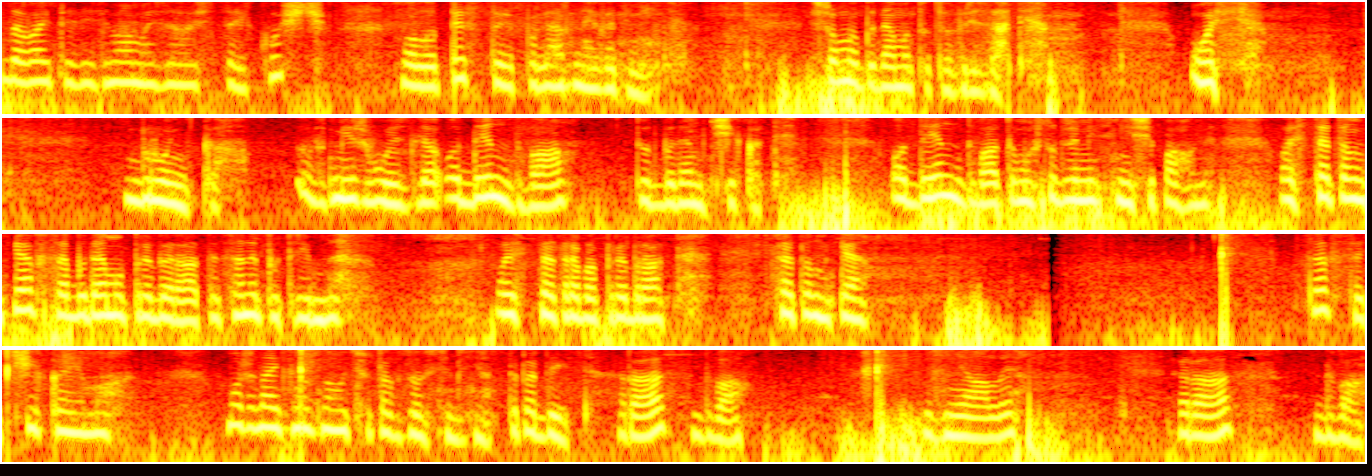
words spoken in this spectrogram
давайте візьмемо за ось цей кущ волотистої полярний ведмідь. Що ми будемо тут обрізати? Ось брунька в міжвузля 1-2. Тут будемо чекати. 1-2, тому що тут вже міцніші пагони. Ось це тонке, все будемо прибирати. Це не потрібне. Ось це треба прибрати. Це тонке. Це все чекаємо. Може навіть можна оцю так зовсім зняти. Тепер дивіться. Раз, два. Зняли. Раз, два.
